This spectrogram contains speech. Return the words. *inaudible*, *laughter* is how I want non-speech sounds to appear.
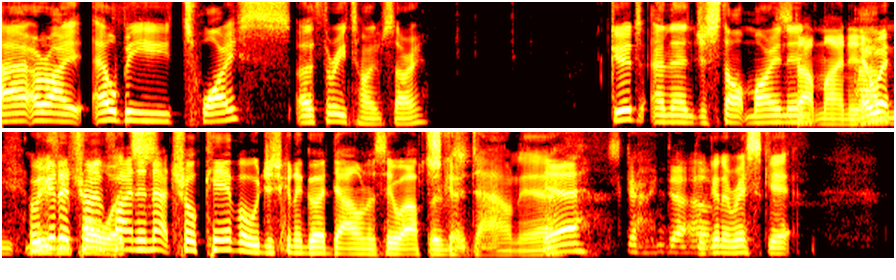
Uh, all right, LB twice, uh, three times, sorry. Good, and then just start mining. Start mining. are we, are we going to moving try and find a natural cave, or are we just going to go down and see what happens? Just go down, yeah. Yeah. It's going down. We're going to risk it.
